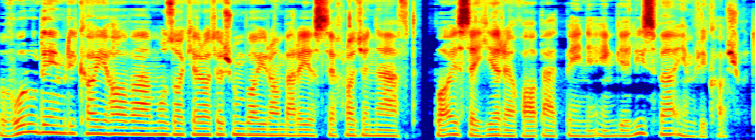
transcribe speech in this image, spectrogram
ورود امریکایی ها و مذاکراتشون با ایران برای استخراج نفت باعث یه رقابت بین انگلیس و امریکا شد.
